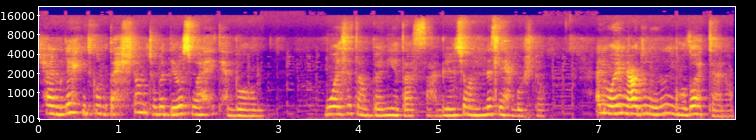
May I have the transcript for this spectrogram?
شحال مليح كي تكون طحشتو نتوما ديروا صواحي تحبوهم. مواساة ربانية تاع الصح. بيان الناس اللي يحبوا شتو. المهم نعاودو نولو الموضوع تاعنا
